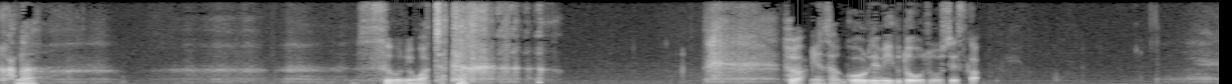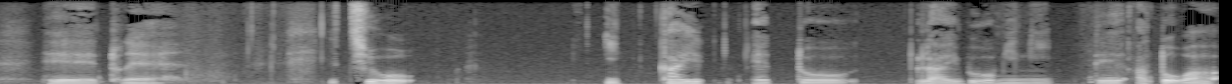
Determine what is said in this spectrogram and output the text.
かな。すぐに終わっちゃった。そうだ、皆さんゴールデンウィークどうお過ごしですか？えー、っとね、一応、回、えっと、ライブを見に行って、あとは、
